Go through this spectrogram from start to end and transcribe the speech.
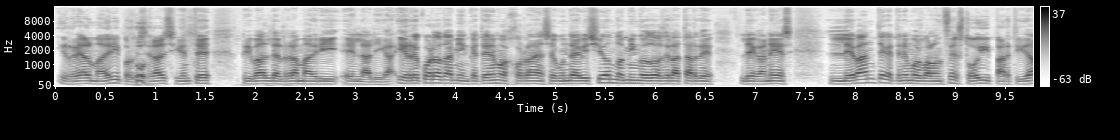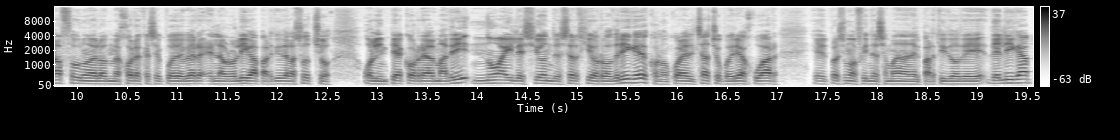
y Real Madrid, porque será el siguiente rival del Real Madrid en la liga. Y recuerdo también que tenemos jornada en segunda división, domingo 2 de la tarde Leganés Levante, que tenemos baloncesto hoy, partidazo, uno de los mejores que se puede ver en la Euroliga a partir de las 8, Olimpiaco Real Madrid. No hay lesión de Sergio Rodríguez, con lo cual el Chacho podría jugar el próximo fin de semana en el partido de, de liga.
